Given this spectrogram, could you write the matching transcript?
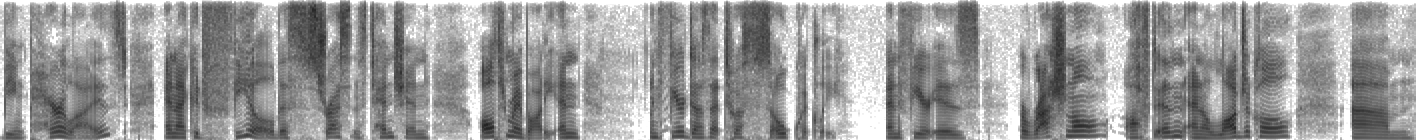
being paralyzed and I could feel this stress and this tension all through my body. And and fear does that to us so quickly. And fear is irrational often and illogical. Um,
